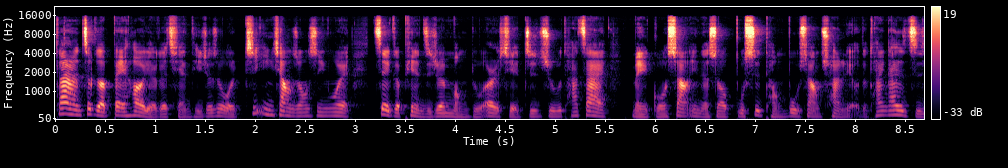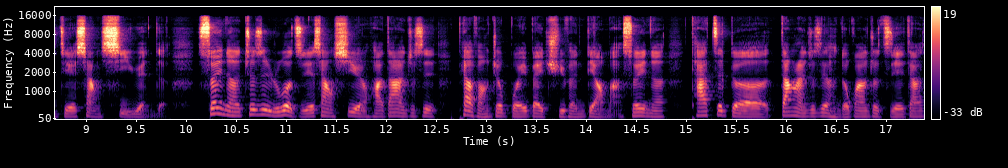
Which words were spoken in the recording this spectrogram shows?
当然，这个背后有一个前提，就是我记印象中是因为这个片子就是《猛毒二血蜘蛛》，它在美国上映的时候不是同步上串流的，它应该是直接上戏院的。所以呢，就是如果直接上戏院的话，当然就是票房就不会被区分掉嘛。所以呢，它这个当然就是有很多观众就直接到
